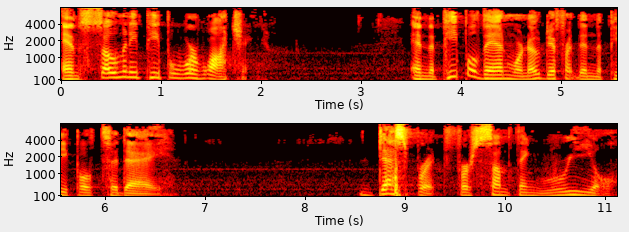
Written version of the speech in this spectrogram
And so many people were watching. And the people then were no different than the people today. Desperate for something real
